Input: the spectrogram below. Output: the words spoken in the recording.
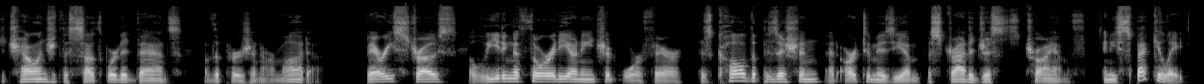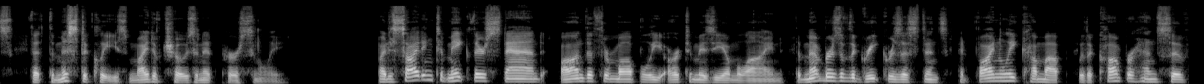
to challenge the southward advance of the Persian armada. Barry Strauss, a leading authority on ancient warfare, has called the position at Artemisium a strategist's triumph, and he speculates that Themistocles might have chosen it personally. By deciding to make their stand on the Thermopylae Artemisium line, the members of the Greek resistance had finally come up with a comprehensive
